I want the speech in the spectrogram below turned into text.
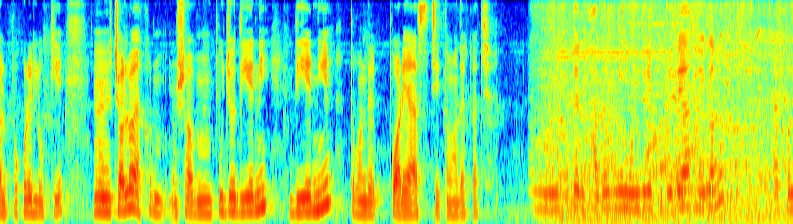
অল্প করে লুকিয়ে। চলো এখন সব পুজো দিয়ে নিই দিয়ে নিয়ে তোমাদের পরে আসছি তোমাদের কাছে। আমাদের ঘাগরবুড়ি মন্দিরে পুজো দেওয়া হয়ে গেল। এখন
